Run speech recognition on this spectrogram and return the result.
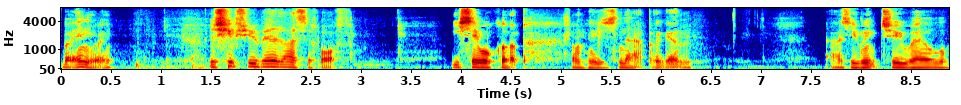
But anyway, the Shipshu realized it off. Issei woke up from his nap again as he went to well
